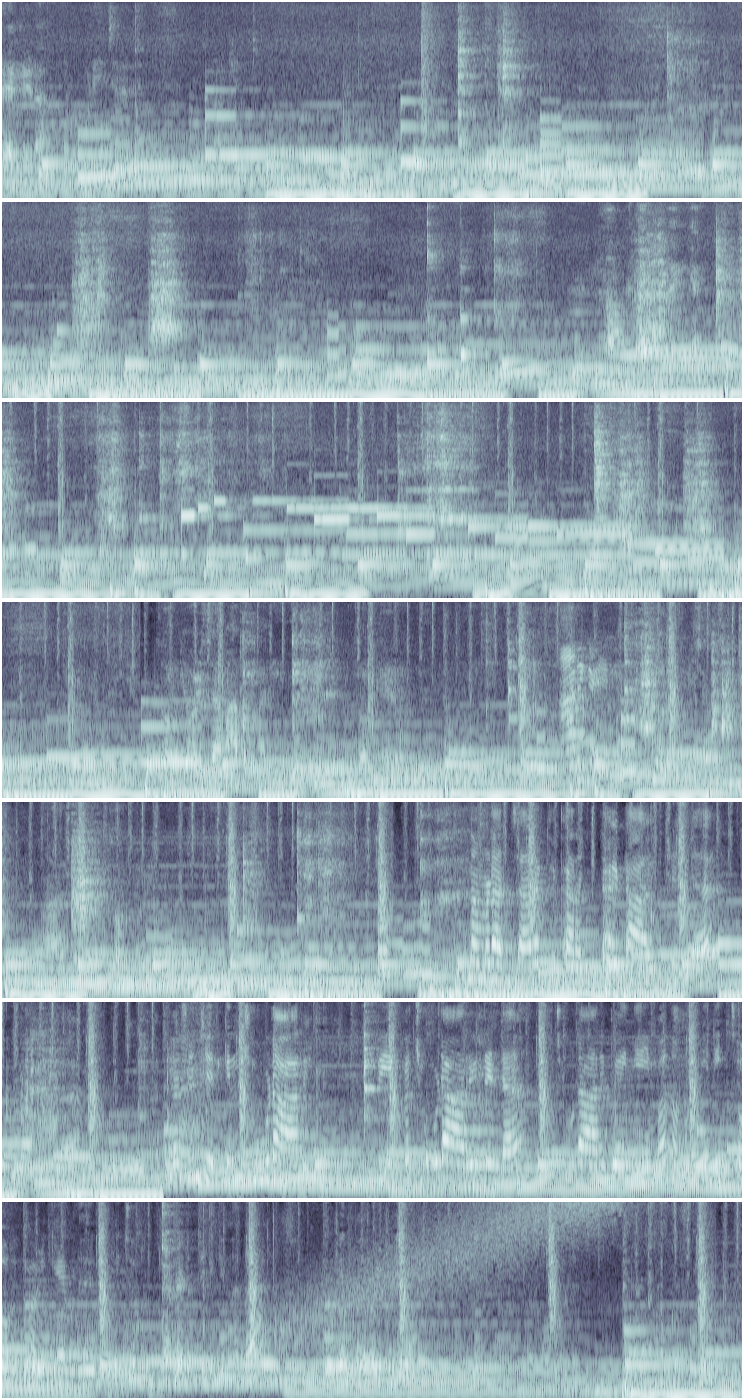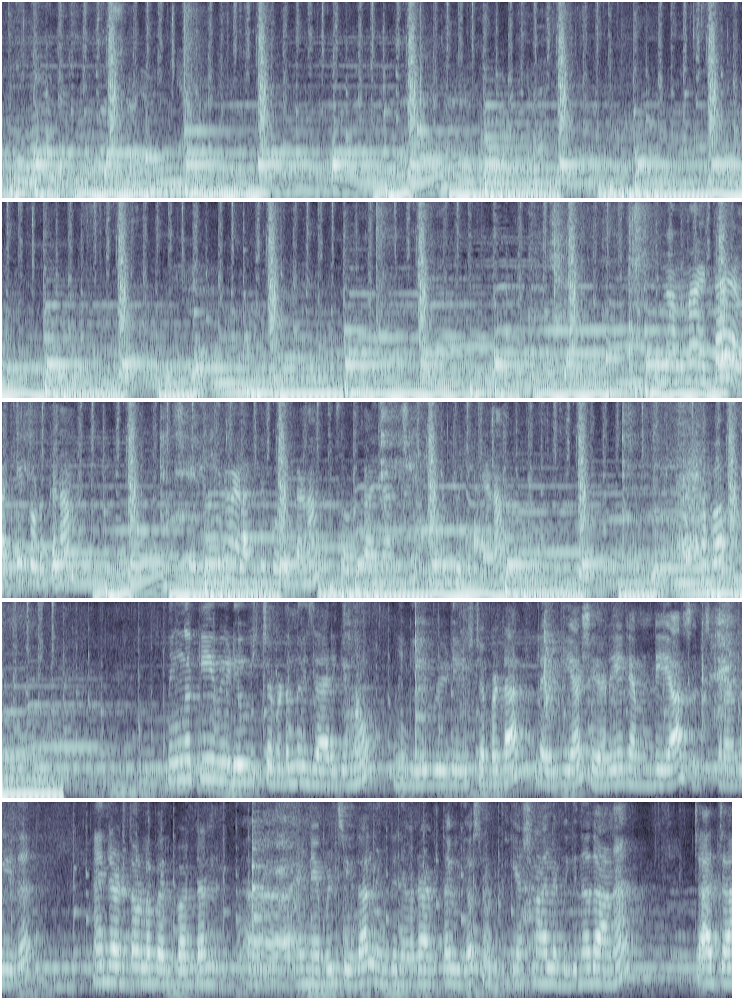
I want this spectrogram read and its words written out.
era. കൊടുക്കണം. ചോറ് അതിനകത്ത് ശരിക്കും പിടിക്കണം. അപ്പോൾ നിങ്ങൾക്ക് ഈ വീഡിയോ ഇഷ്ടപ്പെട്ടെന്ന് വിചാരിക്കുന്നു. നിങ്ങൾക്ക് ഈ വീഡിയോ ഇഷ്ടപ്പെട്ടാൽ ലൈക്ക് ചെയ്യുക ഷെയർ ചെയ്യുക കമന്റ് ചെയ്യുക സബ്സ്ക്രൈബ് ചെയ്ത് അതിന്റെ അടുത്തുള്ള ബെൽ ബട്ടൺ എനേബിൾ ചെയ്താൽ നിങ്ങൾക്ക് ഞങ്ങളുടെ അടുത്ത വീഡിയോസ് നോട്ടിഫിക്കേഷനായി ലഭിക്കുന്നതാണ്. ടാറ്റ.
